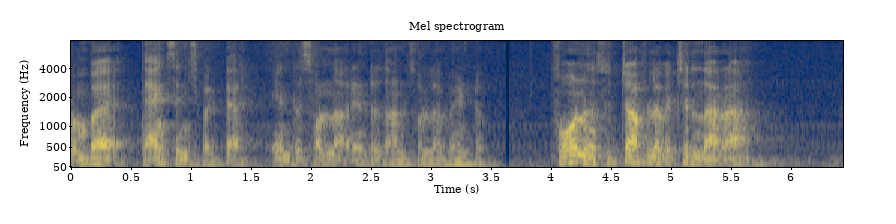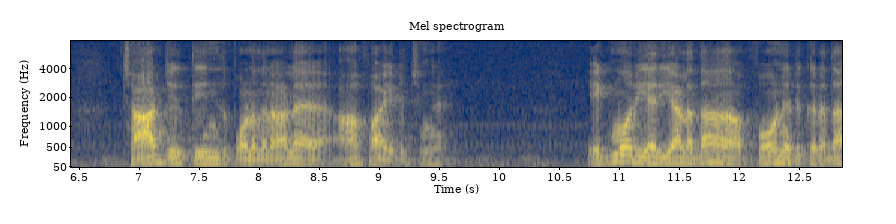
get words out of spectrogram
ரொம்ப தேங்க்ஸ் இன்ஸ்பெக்டர் என்று சொன்னார் என்று தான் சொல்ல வேண்டும். ஃபோனு சுவிட்ச் ஆஃபில் வச்சுருந்தாரா? சார்ஜ் தீர்ந்து போனதுனால ஆஃப் ஆயிடுச்சுங்க. எக்மோர் ஏரியாவில் தான் ஃபோன் இருக்கிறதா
